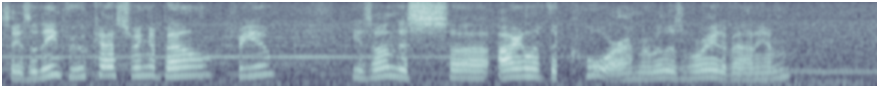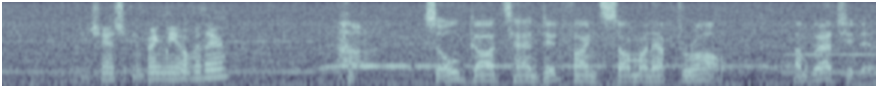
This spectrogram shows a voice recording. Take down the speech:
So does the name Rukas ring a bell for you? He's on this uh, Isle of the Kor. Marilla's worried about him. Any chance you can bring me over there? Huh. So old God's hand did find someone after all. I'm glad she did.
